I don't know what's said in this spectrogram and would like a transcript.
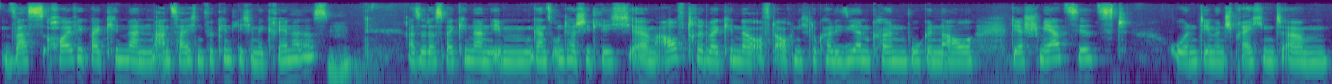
was häufig bei Kindern ein Anzeichen für kindliche Migräne ist. Mhm. Also dass bei Kindern eben ganz unterschiedlich ähm, auftritt, weil Kinder oft auch nicht lokalisieren können, wo genau der Schmerz sitzt und dementsprechend ähm,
